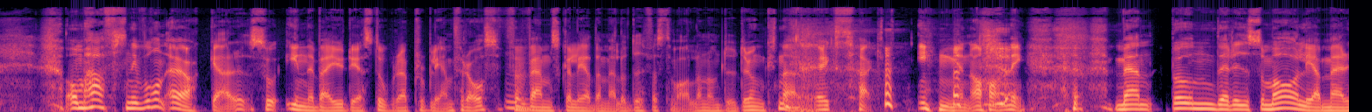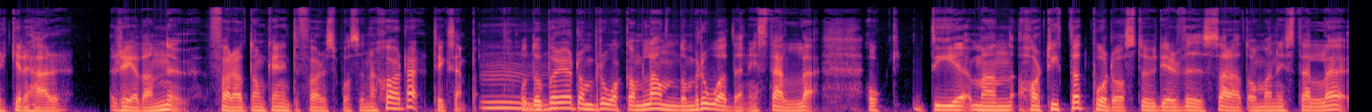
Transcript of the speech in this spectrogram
om havsnivån ökar så innebär ju det stora problem för oss. För Mm. vem ska leda Melodifestivalen om du drunknar? Exakt, ingen aning. Men bönder i Somalia märker det här redan nu för att de kan inte förutspå sina skördar till exempel. Mm. Och då börjar de bråka om landområden istället. Och det man har tittat på då, studier visar att om man istället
